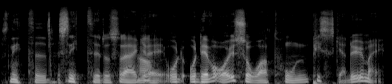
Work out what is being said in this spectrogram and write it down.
snitttid. snittid och sådär Ja. grej. Och, och det var ju så att hon piskade ju mig.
